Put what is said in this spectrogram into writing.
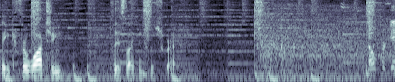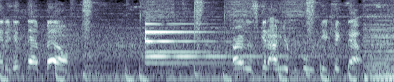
Thank you for watching. Please like and subscribe. Don't forget to hit that bell. All right, let's get out of here before we get kicked out.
